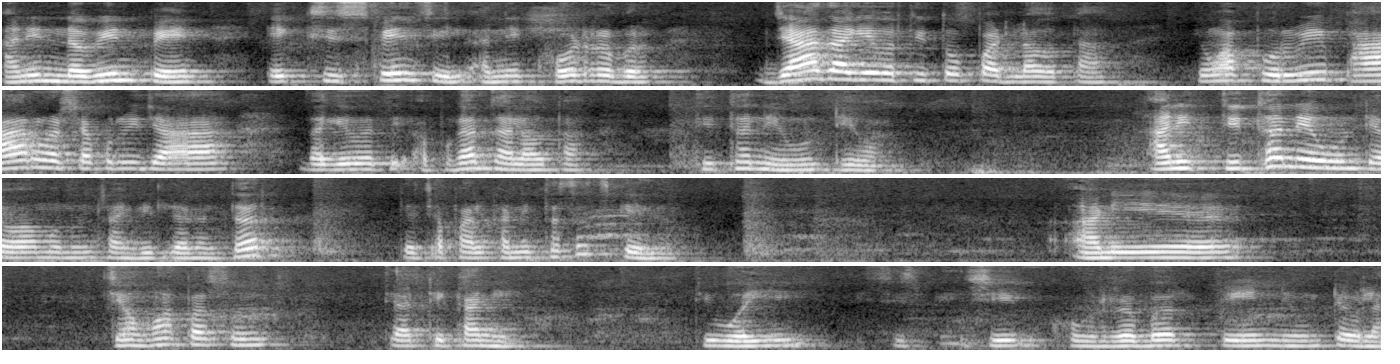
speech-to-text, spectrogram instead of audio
आणि नवीन पेन एक सिस पेन्सिल आणि एक खोड रबर. ज्या जागेवरती तो पडला होता किंवा पूर्वी फार वर्षापूर्वी ज्या जागेवरती अपघात झाला होता तिथं नेऊन ठेवा. आणि तिथं नेऊन ठेवा म्हणून सांगितल्यानंतर त्याच्या पालकांनी तसंच केलं. आणि जेव्हापासून त्या ठिकाणी ती वही पेन्सिल खोड रबर पेन नेऊन ठेवला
